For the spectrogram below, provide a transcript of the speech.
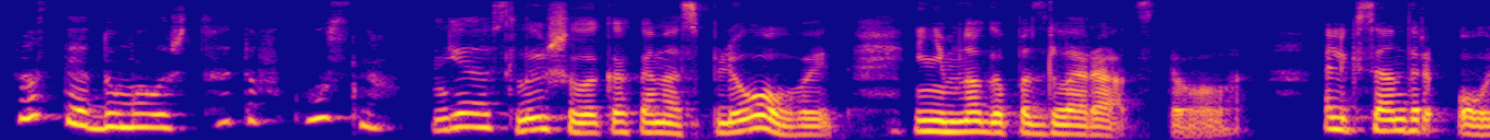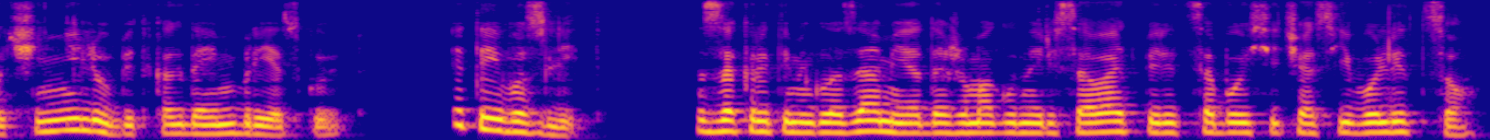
просто я думала, что это вкусно». Я слышала, как она сплевывает, и немного позлорадствовала. Александр очень не любит, когда им брезгуют. Это его злит. С закрытыми глазами я даже могу нарисовать перед собой сейчас его лицо.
